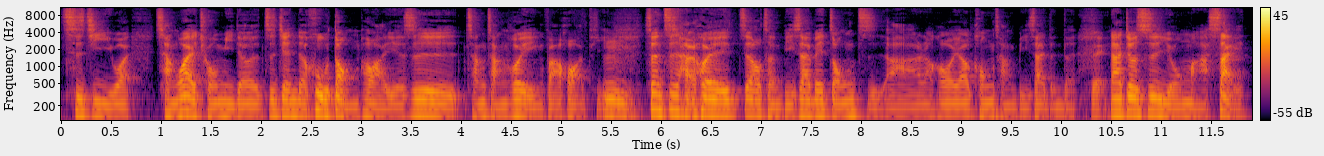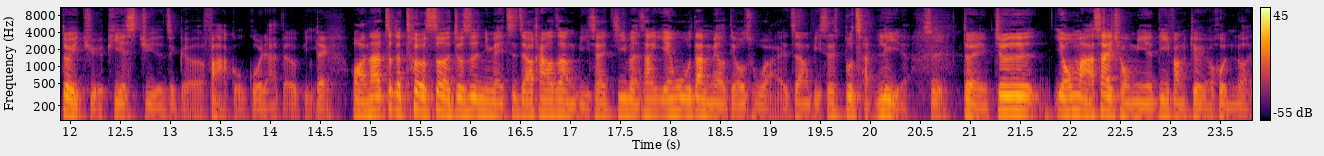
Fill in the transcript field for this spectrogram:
刺激以外，场外球迷的之间的互动的话，也是常常会引发话题，嗯，甚至还会造成比赛被终止啊，然后要空场比赛等等。对，那就是由马赛对决 PSG 的这个法国国家德比。对，哇，那这个特色就是你每次只要看到这场比赛，基本上烟雾弹没有丢出来，这场比赛是不成立的。是对，就是有马赛球迷的地方就有混乱，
